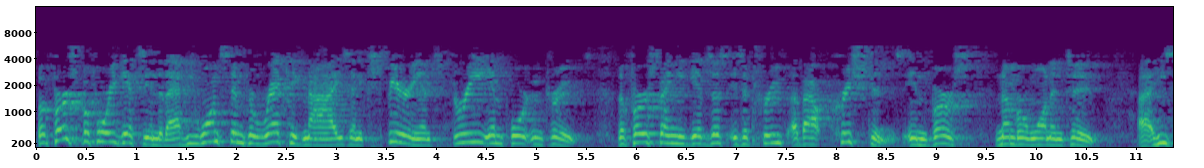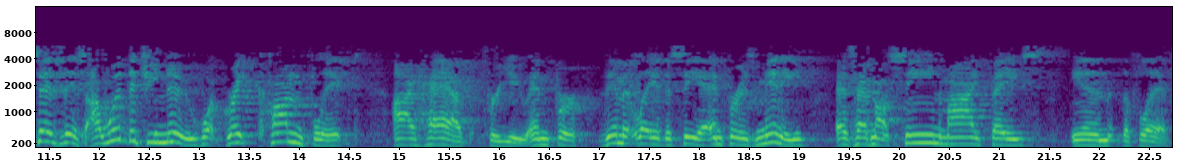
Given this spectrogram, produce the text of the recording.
But first, before he gets into that, he wants them to recognize and experience three important truths. The first thing he gives us is a truth about Christians in verse number one and two. Uh, he says this, I would that ye knew what great conflict I have for you, and for them at Laodicea, and for as many as have not seen my face in the flesh.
